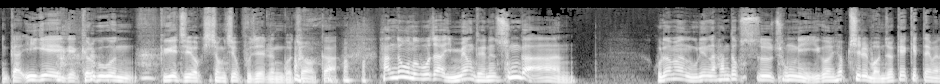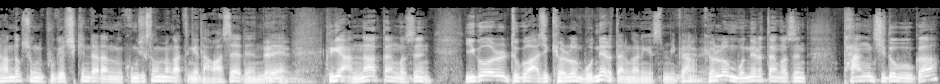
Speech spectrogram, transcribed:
그러니까 이게, 이게 결국은 그게 역시 정치적 부재라는 거죠. 그러니까 한동훈 후보자 임명되는 순간 그러면 우리는 한덕수 총리 이건 협치를 먼저 깼기 때문에 한덕수 총리 부결시킨다라는 공식 성명 같은 게 나왔어야 되는데 네네. 네. 그게 안 나왔다는 것은 이걸 두고 아직 결론 못 내렸다는 거 아니겠습니까? 네네. 네. 결론 못 내렸다는 것은 당 지도부가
